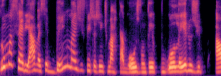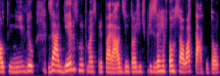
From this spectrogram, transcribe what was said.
uma Série A vai ser bem mais difícil a gente marcar gols, vão ter goleiros de alto nível, zagueiros muito mais preparados, então a gente precisa reforçar o ataque. Então,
